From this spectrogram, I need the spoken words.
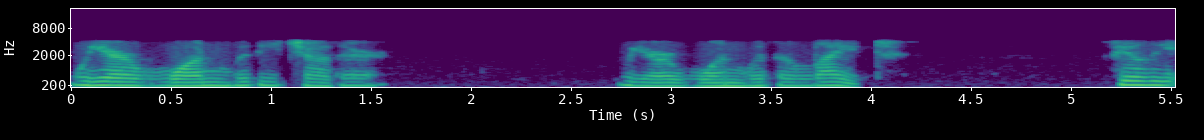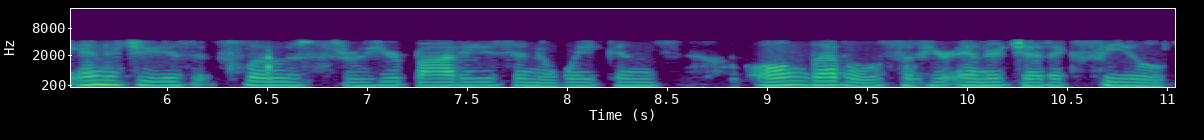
We are one with each other. We are one with the light. Feel the energy as it flows through your bodies and awakens all levels of your energetic fields.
